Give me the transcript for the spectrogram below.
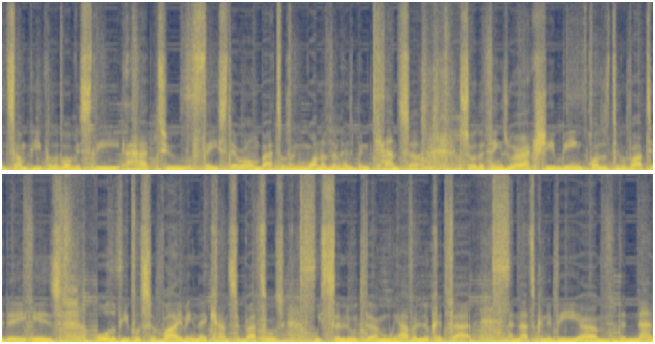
and some people have obviously had to face their own battles, and one of them has been cancer. So the things we're actually being positive about today is all the people surviving their cancer battles. We salute them. We have a look at that, and that's going to be um, the Na-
